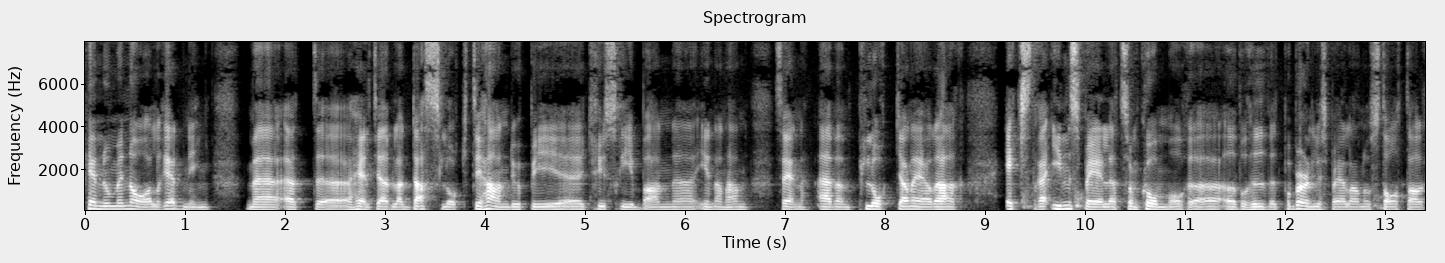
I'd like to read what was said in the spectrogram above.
fenomenal räddning med ett eh, helt jävla dasslock till hand upp i eh, kryssribban eh, innan han sen även plockar ner det här extra inspelet som kommer eh, över huvudet på Burnley-spelaren och startar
